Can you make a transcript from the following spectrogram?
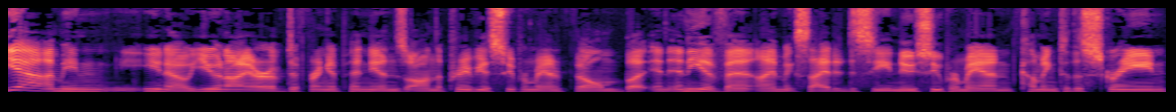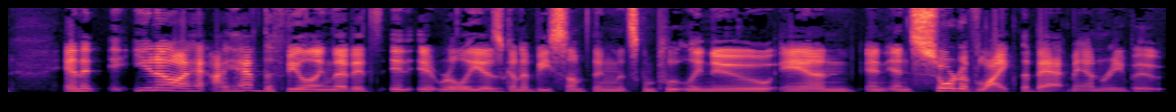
Yeah, I mean, you know, you and I are of differing opinions on the previous Superman film, but in any event, I'm excited to see new Superman coming to the screen. And it, you know, I, I have the feeling that it's it, it really is going to be something that's completely new and and, and sort of like the Batman reboot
